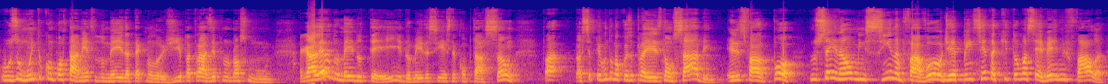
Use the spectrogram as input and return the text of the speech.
uso muito o comportamento do meio da tecnologia para trazer para o nosso mundo. A galera do meio do TI, do meio da ciência da computação, você pergunta uma coisa para eles, não sabem? Eles falam, pô, não sei não, me ensina, por favor. De repente, senta aqui, toma uma cerveja e me fala.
